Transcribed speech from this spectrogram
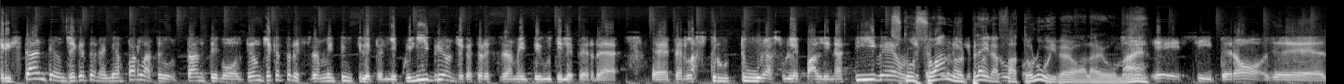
Cristante è un giocatore, ne abbiamo parlato tante volte, è un giocatore estremamente utile per gli equilibri, è un giocatore estremamente utile per, eh, per la struttura sulle palle inattive. Scorso anno il play l'ha gruppo. fatto lui però alla Roma, eh. Eh sì, però eh,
